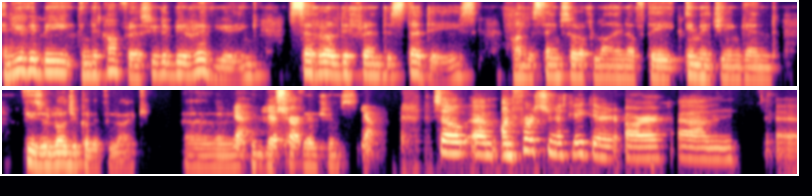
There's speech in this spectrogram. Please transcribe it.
And you will be in the conference you will be reviewing several different studies on the same sort of line of the imaging and physiological if you like uh, yeah, yeah, sure. Yeah. So um, unfortunately, there are. Um, uh,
